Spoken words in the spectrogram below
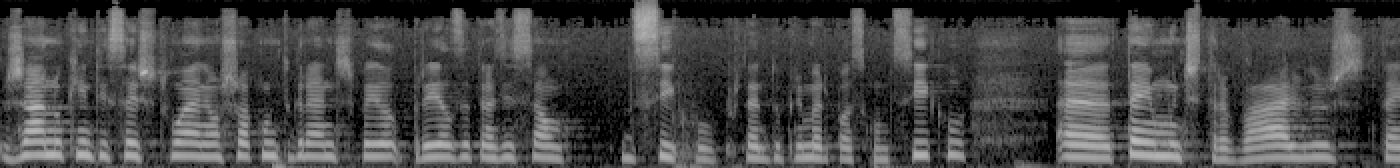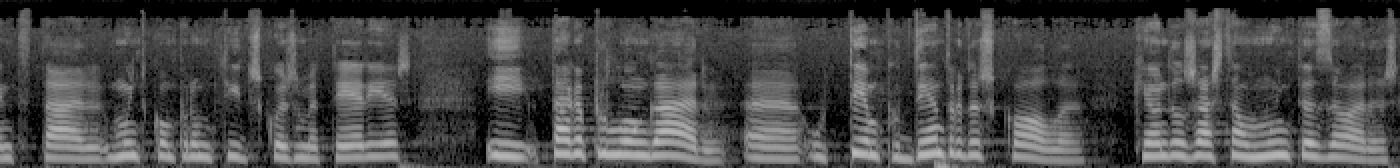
Já no quinto e sexto ano é um choque muito grande para, para eles a transição de ciclo, portanto, do primeiro para o segundo ciclo. Uh, têm muitos trabalhos, têm de estar muito comprometidos com as matérias e estar a prolongar o tempo dentro da escola que é onde eles já estão muitas horas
